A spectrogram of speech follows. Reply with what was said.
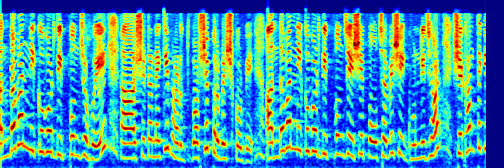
আন্দামান নিকোবর দ্বীপপুঞ্জ হয়ে সেটা নাকি ভারতবর্ষে প্রবেশ করবে। আন্দামান নিকোবর দ্বীপপুঞ্জে এসে পৌঁছাবে সেই ঘূর্ণিঝড়। সেখান থেকে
